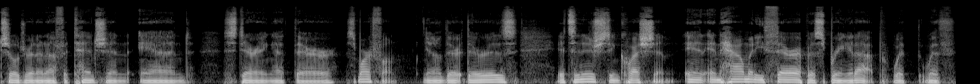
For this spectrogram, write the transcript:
children enough attention and staring at their smartphone? You know, there there is. It's an interesting question, and and how many therapists bring it up with with,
